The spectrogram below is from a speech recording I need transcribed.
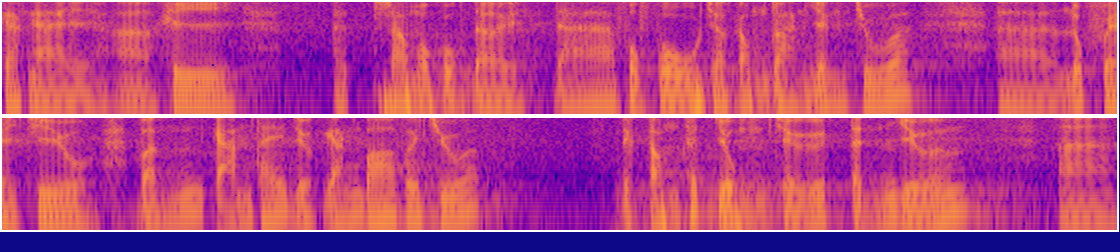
các ngài à, khi à, sau một cuộc đời đã phục vụ cho cộng đoàn dân chúa à, lúc về chiều vẫn cảm thấy được gắn bó với chúa. Đức tổng thích dùng chữ tĩnh dưỡng à,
